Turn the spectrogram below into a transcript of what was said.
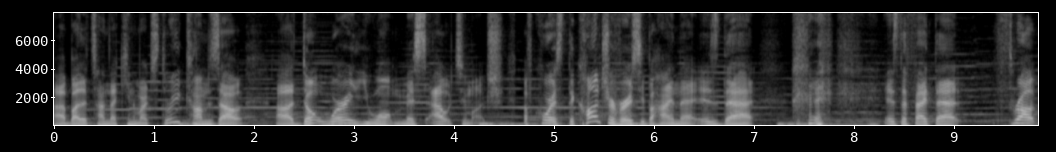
uh, by the time that Kingdom Hearts 3 comes out, uh, don't worry, you won't miss out too much. Of course, the controversy behind that is that is the fact that throughout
